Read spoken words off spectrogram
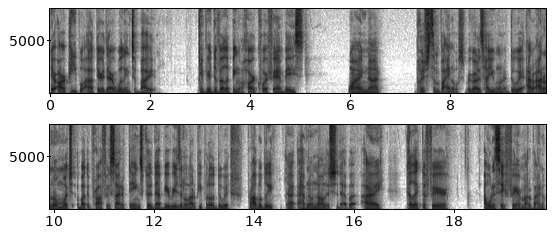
there are people out there that are willing to buy it. If you're developing a hardcore fan base, why not push some vinyls, regardless how you want to do it? I don't, I don't know much about the profit side of things. Could that be a reason a lot of people don't do it? Probably. I, I have no knowledge to that, but I collect a fair I wouldn't say fair amount of vinyl.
